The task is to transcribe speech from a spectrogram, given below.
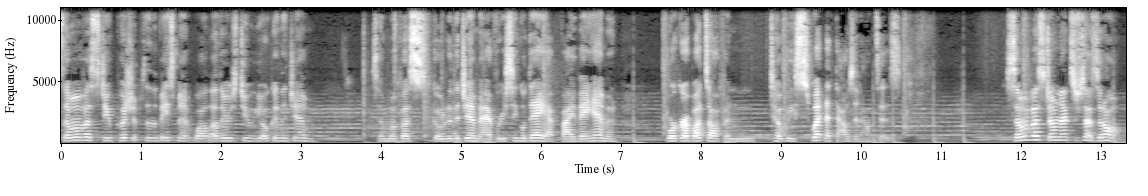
Some of us do push-ups in the basement while others do yoga in the gym. Some of us go to the gym every single day at 5 a.m. and work our butts off until we sweat a thousand ounces. Some of us don't exercise at all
